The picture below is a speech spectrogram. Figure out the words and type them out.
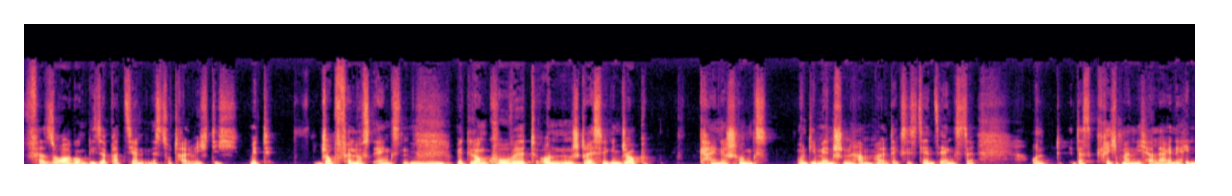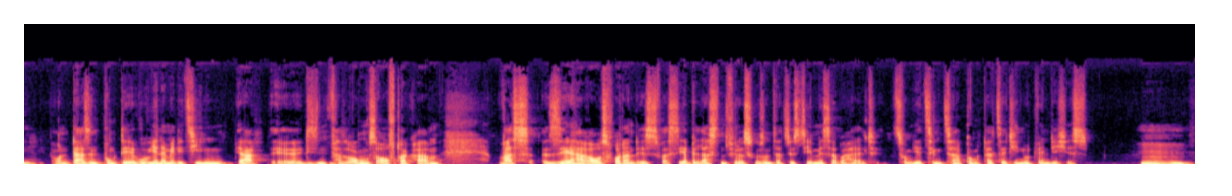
Versorgung dieser Patienten ist total wichtig. Mit Jobverlustängsten, mhm. mit Long-Covid und einem stressigen Job keine Chance. Und die Menschen haben halt Existenzängste. Und das kriegt man nicht alleine hin. Und da sind Punkte, wo wir in der Medizin ja äh, diesen Versorgungsauftrag haben, was sehr herausfordernd ist, was sehr belastend für das Gesundheitssystem ist, aber halt zum jetzigen Zeitpunkt tatsächlich notwendig ist. Hm.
